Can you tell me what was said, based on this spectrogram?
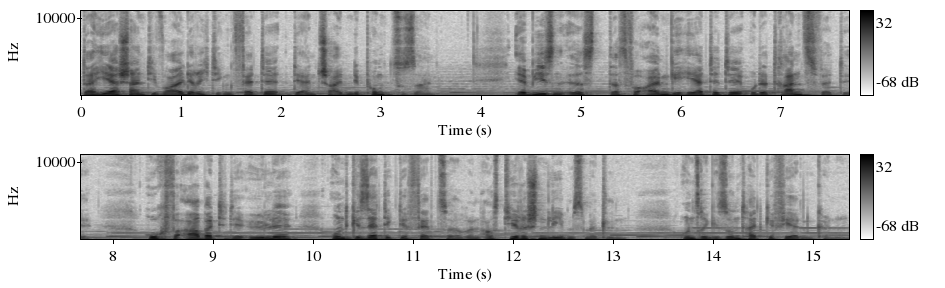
Daher scheint die Wahl der richtigen Fette der entscheidende Punkt zu sein. Erwiesen ist, dass vor allem gehärtete oder Transfette, hochverarbeitete Öle und gesättigte Fettsäuren aus tierischen Lebensmitteln unsere Gesundheit gefährden können.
